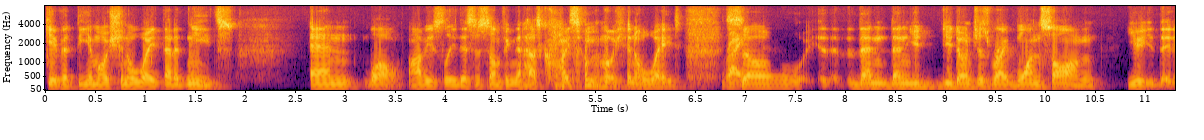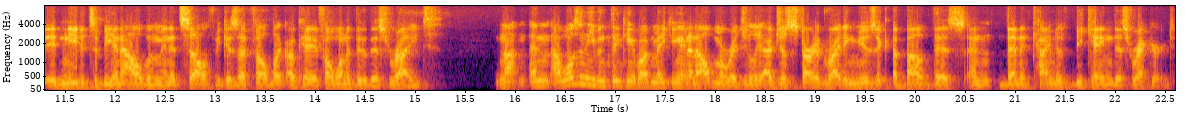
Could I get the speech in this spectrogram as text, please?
give it the emotional weight that it needs. And well, obviously, this is something that has quite some emotional weight. Right. So then, then you you don't just write one song. You it needed to be an album in itself because I felt like okay, if I want to do this right, not and I wasn't even thinking about making it an album originally. I just started writing music about this, and then it kind of became this record.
